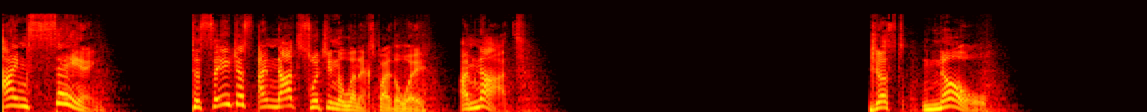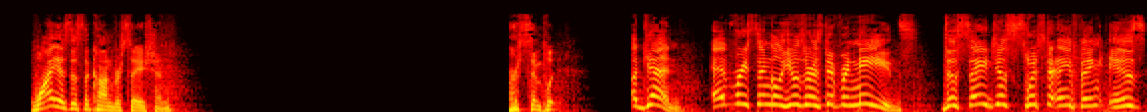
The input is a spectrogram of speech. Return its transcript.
I'm saying to say just, I'm not switching to Linux, by the way. I'm not. Just no. Why is this a conversation? Or simply, again, every single user has different needs. To say just switch to anything is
